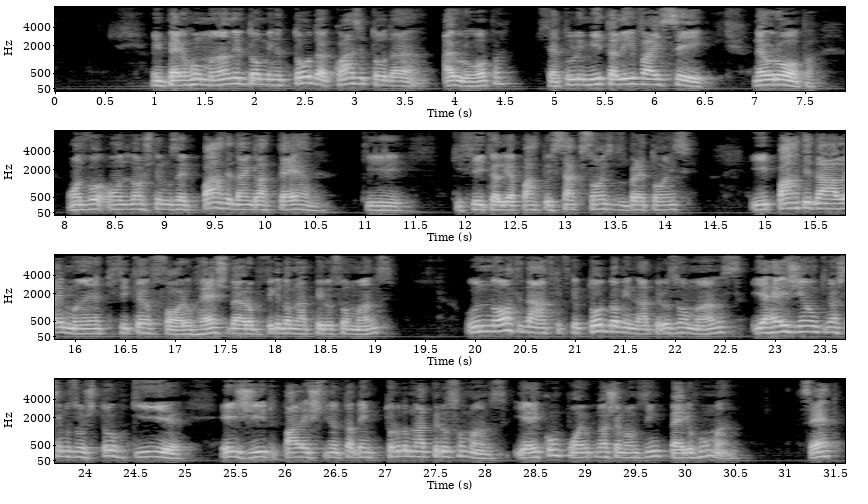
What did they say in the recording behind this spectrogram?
O Império Romano ele domina toda, quase toda a Europa, certo? O limite ali vai ser na Europa, onde, onde nós temos aí parte da Inglaterra, né? que, que fica ali a parte dos saxões e dos bretões, e parte da Alemanha, que fica fora. O resto da Europa fica dominado pelos romanos. O norte da África fica todo dominado pelos romanos. E a região que nós temos hoje, Turquia, Egito, Palestina, também todo dominado pelos romanos. E aí compõe o que nós chamamos de Império Romano. Certo?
